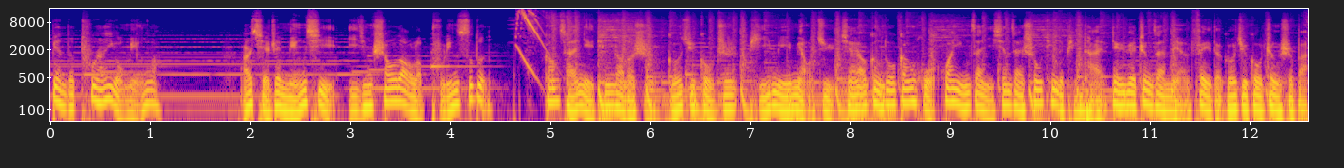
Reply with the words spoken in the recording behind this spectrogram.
变得突然有名了？而且这名气已经烧到了普林斯顿。刚才你听到的是格局购知皮米秒剧，想要更多干货，欢迎在你现在收听的平台订阅正在免费的格局购正式版。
